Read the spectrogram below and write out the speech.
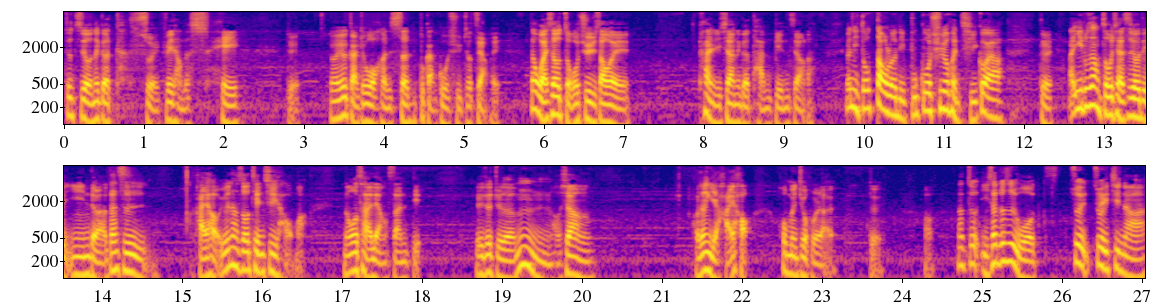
就只有那个水非常的黑。因为感觉我很深，不敢过去，就这样哎。但我还是要走过去，稍微看一下那个潭边，这样了。那你都到了，你不过去又很奇怪啊。对啊，一路上走起来是有点阴阴的，但是还好，因为那时候天气好嘛，然后才两三点，所以就觉得嗯，好像好像也还好。后面就回来。对，好，那这以上就是我最最近啊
